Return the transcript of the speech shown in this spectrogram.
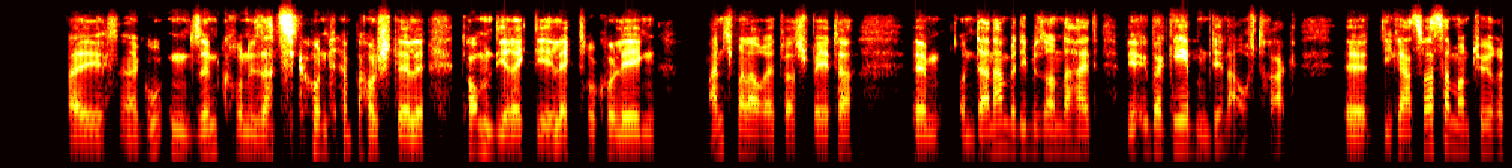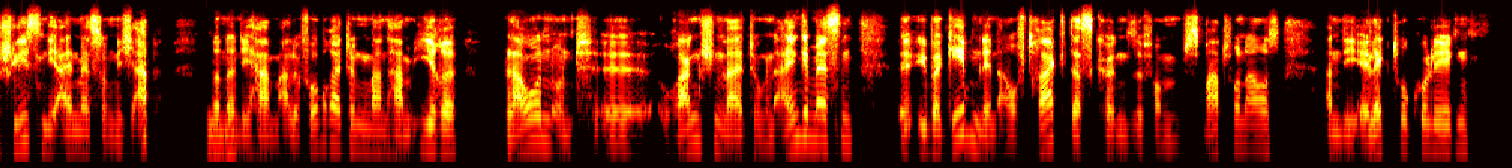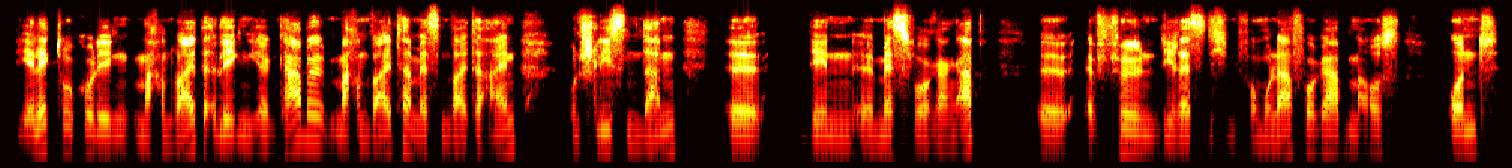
bei einer guten Synchronisation der Baustelle kommen direkt die Elektrokollegen, manchmal auch etwas später. Ähm, und dann haben wir die Besonderheit, wir übergeben den Auftrag. Äh, die Gaswassermonteure schließen die Einmessung nicht ab, mhm. sondern die haben alle Vorbereitungen gemacht, haben ihre blauen und äh, orangen Leitungen eingemessen, äh, übergeben den Auftrag, das können sie vom Smartphone aus, an die Elektrokollegen. Die Elektrokollegen machen weiter, legen ihr Kabel, machen weiter, messen weiter ein und schließen dann äh, den äh, Messvorgang ab, füllen die restlichen Formularvorgaben aus und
